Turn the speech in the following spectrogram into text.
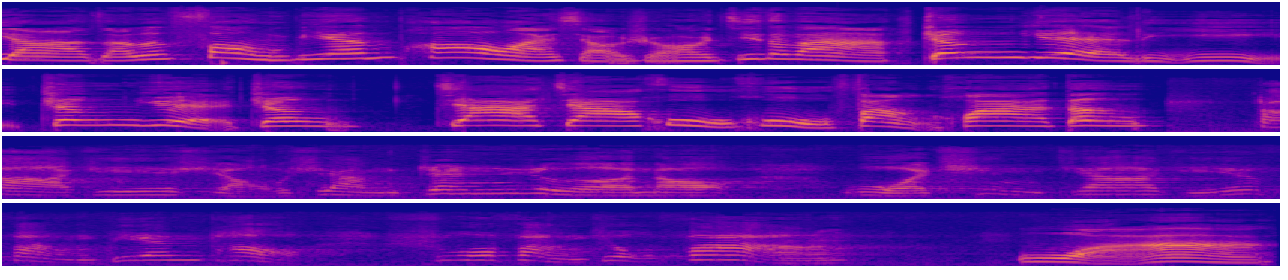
呀，咱们放鞭炮啊，小时候记得吧？正月里正月正，家家户户放花灯，大街小巷真热闹。我庆佳节放鞭炮，说放就放。我啊。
